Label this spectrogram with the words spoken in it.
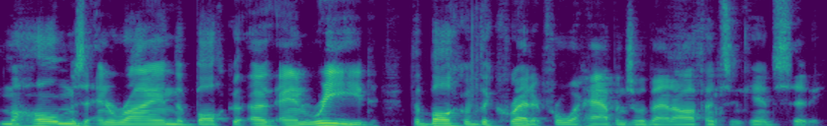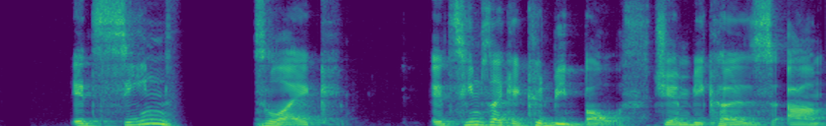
Mahomes and Ryan the bulk uh, and Reid the bulk of the credit for what happens with that offense in Kansas City? It seems like it seems like it could be both, Jim, because um,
